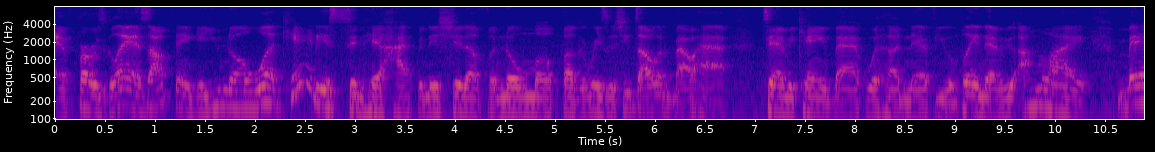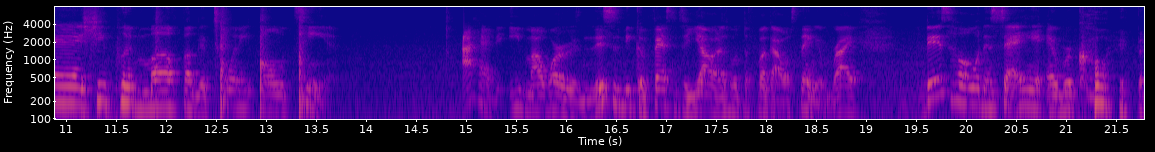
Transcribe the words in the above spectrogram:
at first glance, I'm thinking, you know what? Kandi is sitting here hyping this shit up for no motherfucking reason. She talking about how Tammy came back with her nephew and playing nephew. I'm like, man, she put motherfucking 20 on 10. I had to eat my words. And this is me confessing to y'all that's what the fuck I was thinking, right? This whole that sat here and recorded the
